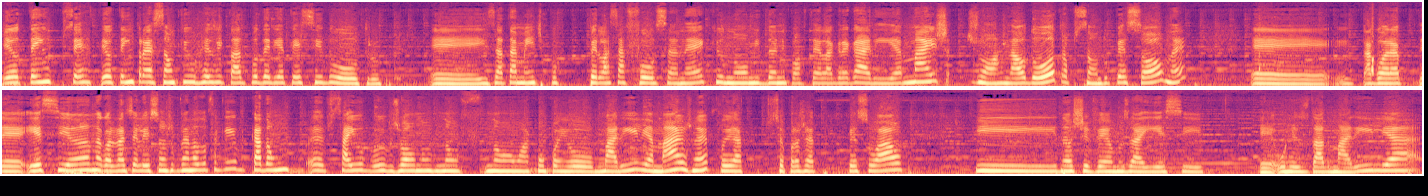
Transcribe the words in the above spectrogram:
eu tenho, eu tenho impressão que o resultado poderia ter sido outro. É, exatamente por, pela essa força né, que o nome Dani Portela agregaria. Mas João Arnaldo, outra opção do PSOL, né? É, agora, é, esse ano, agora nas eleições do governador, foi que cada um é, saiu, o João não, não, não, acompanhou Marília mais, né? Foi a, seu projeto pessoal. E nós tivemos aí esse é, o resultado Marília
